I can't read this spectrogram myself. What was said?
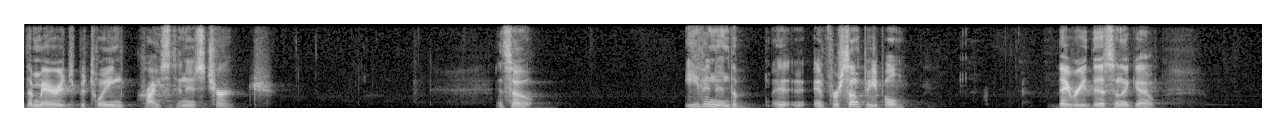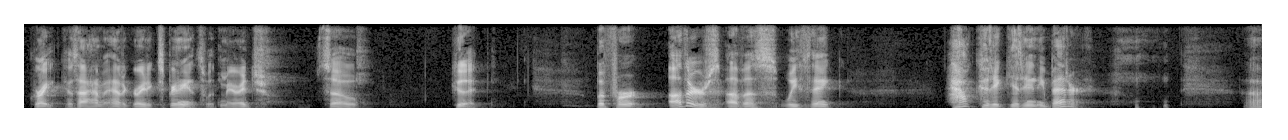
the marriage between Christ and his church. And so, even in the, and for some people, they read this and they go, great, because I haven't had a great experience with marriage, so good. But for others of us, we think, how could it get any better? Uh,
